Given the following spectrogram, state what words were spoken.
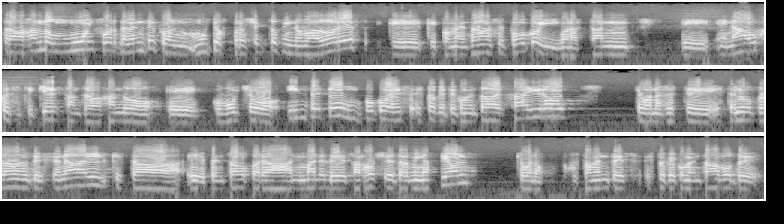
trabajando muy fuertemente con muchos proyectos innovadores que, que comenzaron hace poco y bueno, están eh, en auge, si se quiere, están trabajando eh, con mucho ímpetu. Un poco es esto que te comentaba de Hydro, que bueno, es este, este nuevo programa nutricional que está eh, pensado para animales de desarrollo y determinación, que bueno, justamente es esto que comentábamos de,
